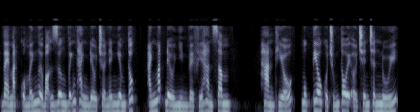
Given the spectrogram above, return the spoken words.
Vẻ mặt của mấy người bọn Dương Vĩnh Thành đều trở nên nghiêm túc, ánh mắt đều nhìn về phía Hàn Sâm. Hàn Thiếu, mục tiêu của chúng tôi ở trên chân núi,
